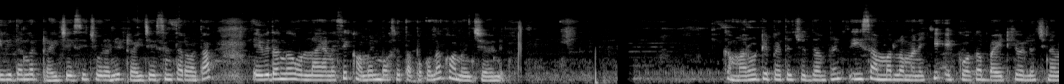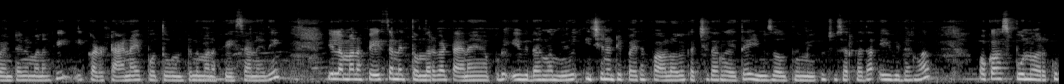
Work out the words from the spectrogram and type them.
ఈ విధంగా ట్రై చేసి చూడండి. ట్రై చేసిన తర్వాత ఏ విధంగా ఉన్నాయనేసి కామెంట్ బాక్స్లో తప్పకుండా కామెంట్ చేయండి. ఇక మరో టిప్ అయితే చూద్దాం ఫ్రెండ్స్. ఈ సమ్మర్లో మనకి ఎక్కువగా బయటికి వెళ్ళొచ్చిన వెంటనే మనకి ఇక్కడ ట్యాన్ అయిపోతూ ఉంటుంది మన ఫేస్ అనేది. ఇలా మన ఫేస్ అనేది తొందరగా ట్యాన్ అయినప్పుడు ఈ విధంగా మీరు ఇచ్చిన టిప్ అయితే ఫాలో అవి ఖచ్చితంగా అయితే యూజ్ అవుతుంది మీకు. చూసారు కదా ఈ విధంగా ఒక స్పూన్ వరకు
